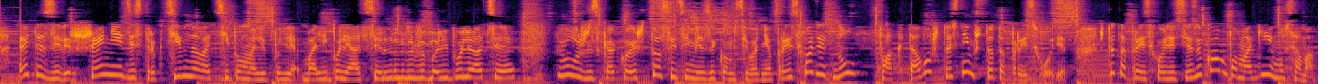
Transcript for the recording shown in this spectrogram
– это завершение деструктивного типа манипуля... манипуляции. Манипуляция. Ужас какой. Что с этим языком сегодня происходит? Ну, факт того, что с ним что-то происходит. Что-то происходит с языком, помоги ему сама.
